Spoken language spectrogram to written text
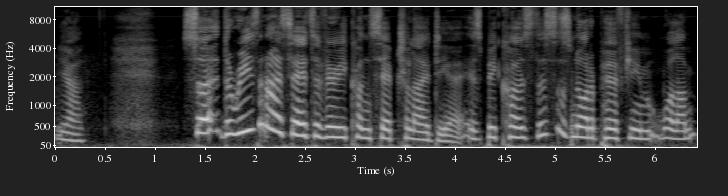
Yeah. So the reason I say it's a very conceptual idea is because this is not a perfume. Well, I'm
